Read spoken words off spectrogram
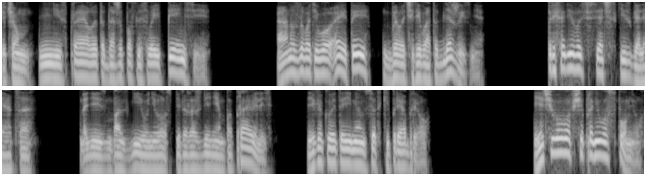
Причем не исправил это даже после своей пенсии. А называть его «Эй, ты» было чревато для жизни. Приходилось всячески изгаляться. Надеюсь, мозги у него с перерождением поправились, и какое-то имя он все таки приобрел. Я чего вообще про него вспомнил?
